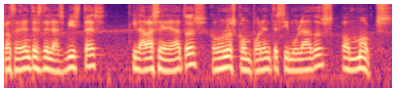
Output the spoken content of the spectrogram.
procedentes de las vistas y la base de datos con unos componentes simulados o mocks.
